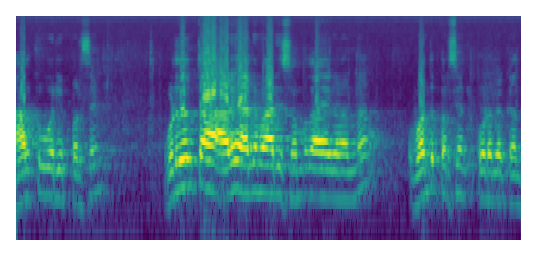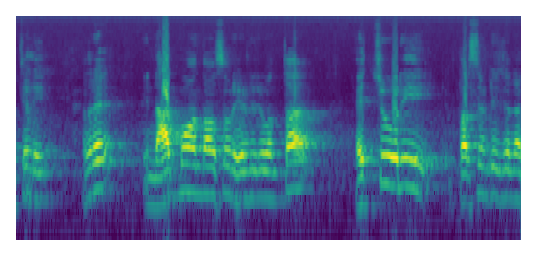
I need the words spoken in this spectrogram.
ನಾಲ್ಕೂವರೆ ಪರ್ಸೆಂಟ್. ಉಳಿದಂಥ ಅರೆ ಅಲೆಮಾರಿ ಸಮುದಾಯಗಳನ್ನು ಒಂದು ಪರ್ಸೆಂಟ್ ಕೊಡಬೇಕಂಥೇಳಿ ಅಂದರೆ ಈ ನಾಗಮೋಹನ್ ದಾಸ್ ಅವರು ಹೇಳಿರುವಂಥ ಹೆಚ್ಚುವರಿ ಪರ್ಸೆಂಟೇಜನ್ನು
